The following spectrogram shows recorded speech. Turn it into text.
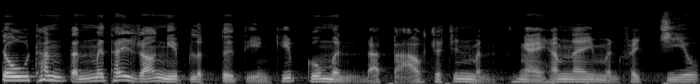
Tu thanh tịnh mới thấy rõ nghiệp lực từ tiền kiếp của mình đã tạo cho chính mình. Ngày hôm nay mình phải chịu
